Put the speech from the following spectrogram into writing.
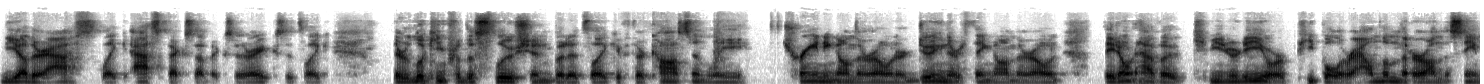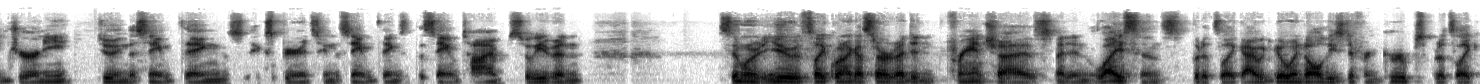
the other as like aspects of it, right? Because it's like they're looking for the solution, but it's like if they're constantly training on their own or doing their thing on their own, they don't have a community or people around them that are on the same journey, doing the same things, experiencing the same things at the same time. So even similar to you, it's like when I got started, I didn't franchise, I didn't license, but it's like I would go into all these different groups, but it's like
